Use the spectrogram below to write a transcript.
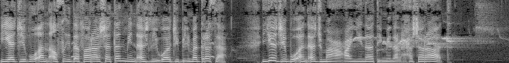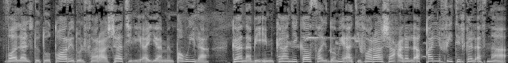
يجب أن أصيد فراشة من أجل واجب المدرسة. يجب أن أجمع عينات من الحشرات. ظللت تطارد الفراشات لأيام طويلة. كان بإمكانك صيد مئة فراشة على الأقل في تلك الأثناء.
